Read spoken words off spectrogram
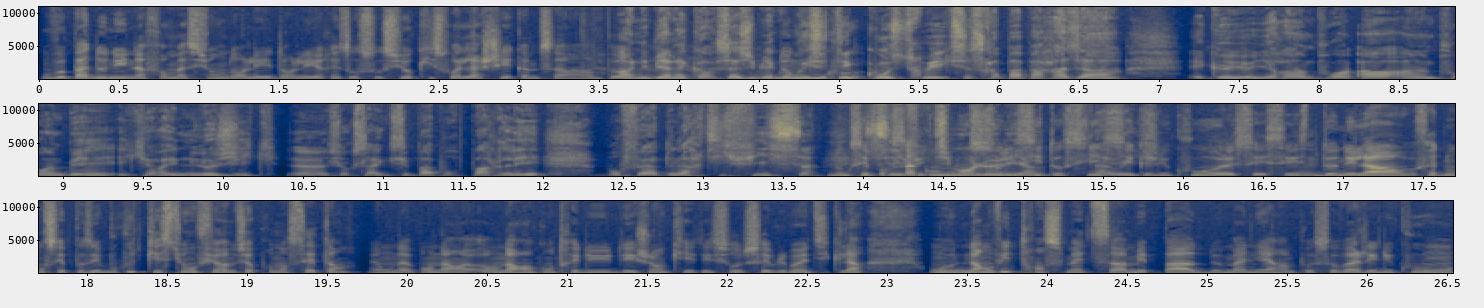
On ne veut pas donner une information dans les, dans les réseaux sociaux qui soit lâchée comme ça, un peu. Ah, on est bien d'accord. Ça, j'ai bien compris. C'était construit, que ce ne sera pas par hasard, et qu'il y aura un point A, un point B, et qu'il y aura une logique euh, sur ça. Et que ce n'est pas pour parler, pour faire de l'artifice. Donc c'est pour ça qu'on nous sollicite aussi. c'est que du coup, euh, ces, ces mm. données-là, en fait, on s'est posé beaucoup de questions au fur et à mesure pendant sept ans. Et on, a, on, a, on a rencontré des gens qui étaient sur ces problématiques-là. On a envie de transmettre ça, mais pas de manière un peu sauvage. Et du coup, on,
